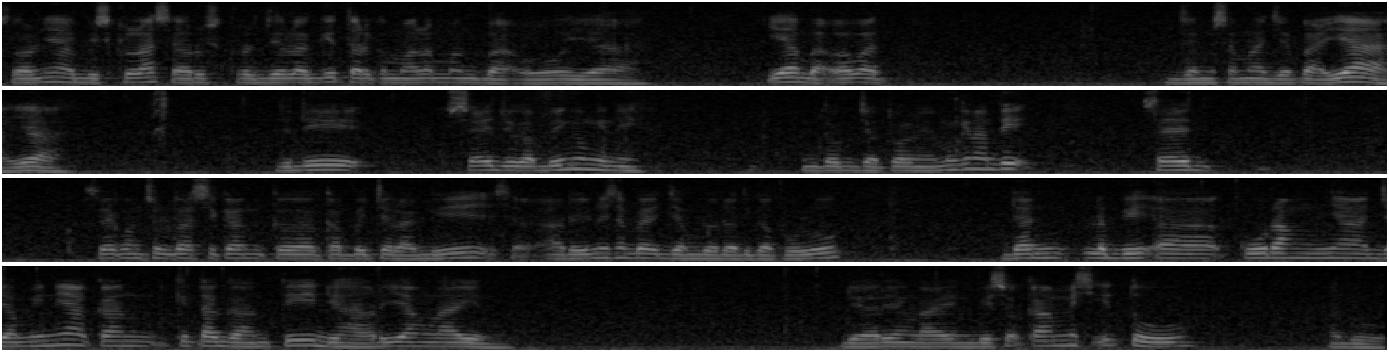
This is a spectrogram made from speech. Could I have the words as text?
Soalnya habis kelas harus kerja lagi tar kemalaman pak oh ya ya mbak Wawat. Jam sama aja pak. Ya ya jadi saya juga bingung ini untuk jadwalnya. Mungkin nanti saya saya konsultasikan ke KPC lagi. Hari ini sampai jam 22.30 dan lebih uh, kurangnya jam ini akan kita ganti di hari yang lain. Di hari yang lain. Besok Kamis itu aduh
